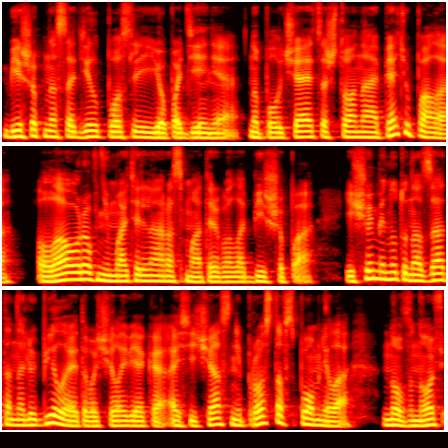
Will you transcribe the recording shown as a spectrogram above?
Бишоп насадил после ее падения, но получается, что она опять упала? Лаура внимательно рассматривала Бишопа. Еще минуту назад она любила этого человека, а сейчас не просто вспомнила, но вновь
